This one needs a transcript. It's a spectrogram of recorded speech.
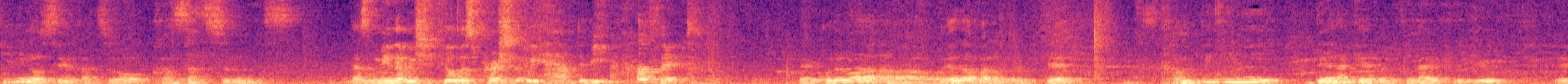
日々の生活を観察するんです。これは親だからといって完璧に出なければいけないというプレ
